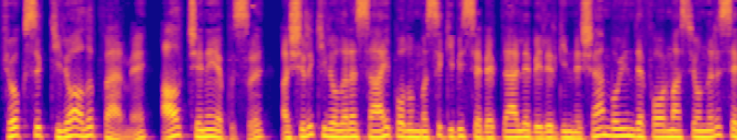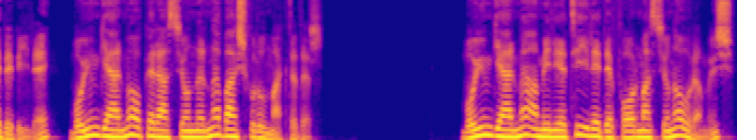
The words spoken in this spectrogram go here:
Çok sık kilo alıp verme, alt çene yapısı, aşırı kilolara sahip olunması gibi sebeplerle belirginleşen boyun deformasyonları sebebiyle, boyun germe operasyonlarına başvurulmaktadır. Boyun germe ameliyatı ile deformasyona uğramış,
